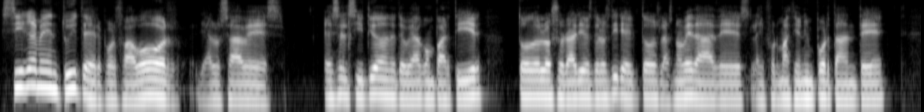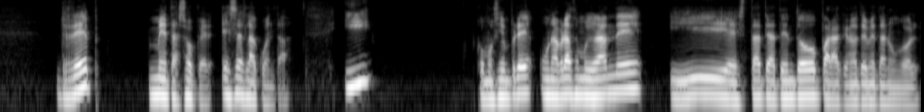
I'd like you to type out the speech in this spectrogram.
Sígueme en Twitter, por favor, ya lo sabes. Es el sitio donde te voy a compartir todos los horarios de los directos, las novedades, la información importante. Rep Metasoccer, esa es la cuenta. Y, como siempre, un abrazo muy grande y estate atento para que no te metan un gol.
